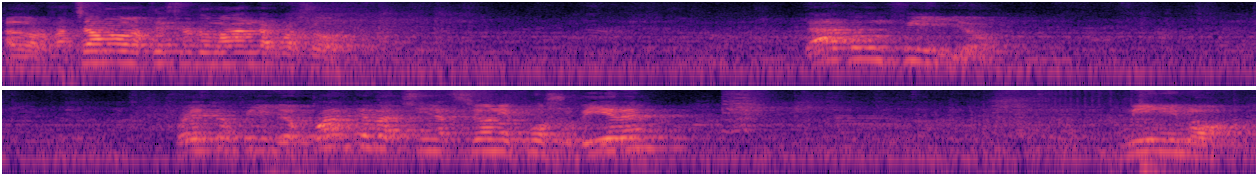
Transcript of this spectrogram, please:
Allora, facciamo la stessa domanda qua sotto. Dato un figlio, questo figlio quante vaccinazioni può subire? Minimo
